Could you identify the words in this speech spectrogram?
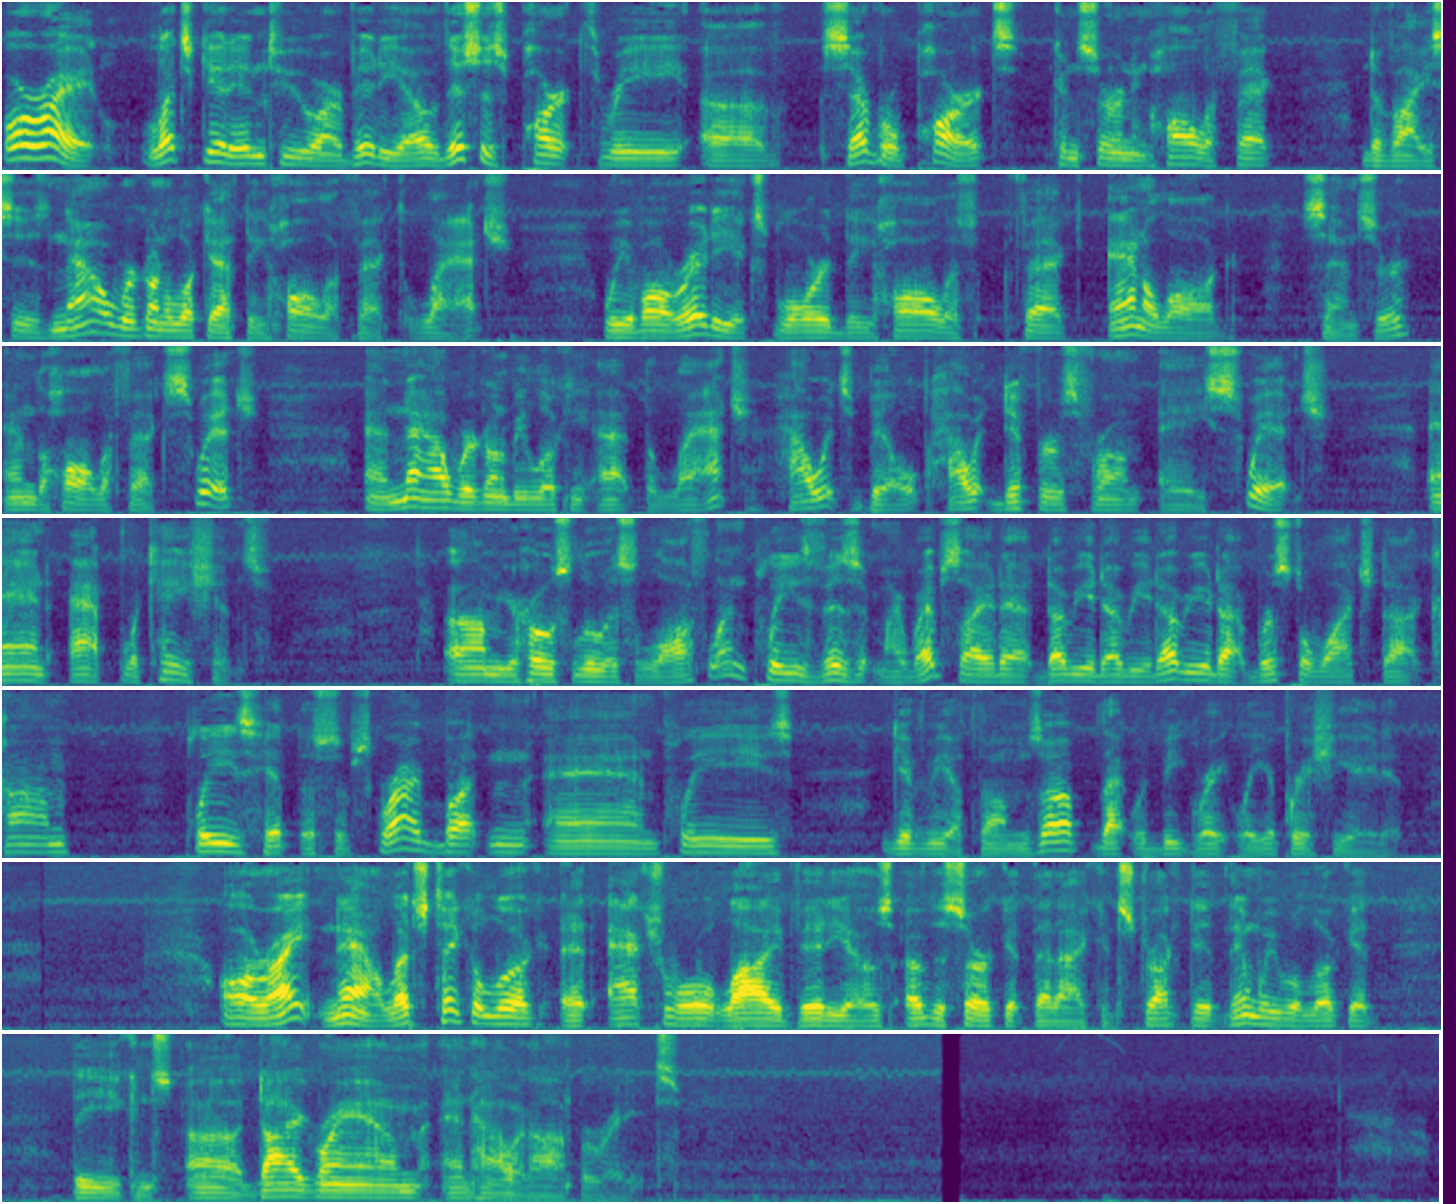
All right, let's get into our video. This is part three of several parts concerning Hall effect devices. Now we're going to look at the Hall effect latch. We have already explored the Hall effect analog sensor and the Hall effect switch. And now we're going to be looking at the latch, how it's built, how it differs from a switch, and applications. I'm your host, Lewis Loflin. Please visit my website at www.bristolwatch.com. Please hit the subscribe button and please give me a thumbs up. That would be greatly appreciated. Alright, now let's take a look at actual live videos of the circuit that I constructed. Then we will look at the uh, diagram and how it operates.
